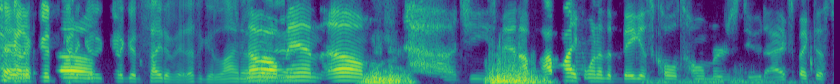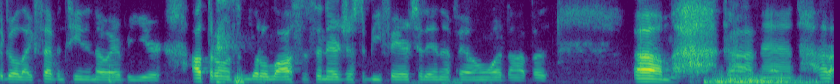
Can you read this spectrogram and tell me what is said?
got a good, got a good, got a good sight of it. That's a good lineup. No, right man. Um, jeez, man. I'm, I'm like one of the biggest Colts homers, dude. I expect us to go like 17 and 0 every year. I'll throw in some little losses in there just to be fair to the NFL and whatnot. But, um, God, man, I,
